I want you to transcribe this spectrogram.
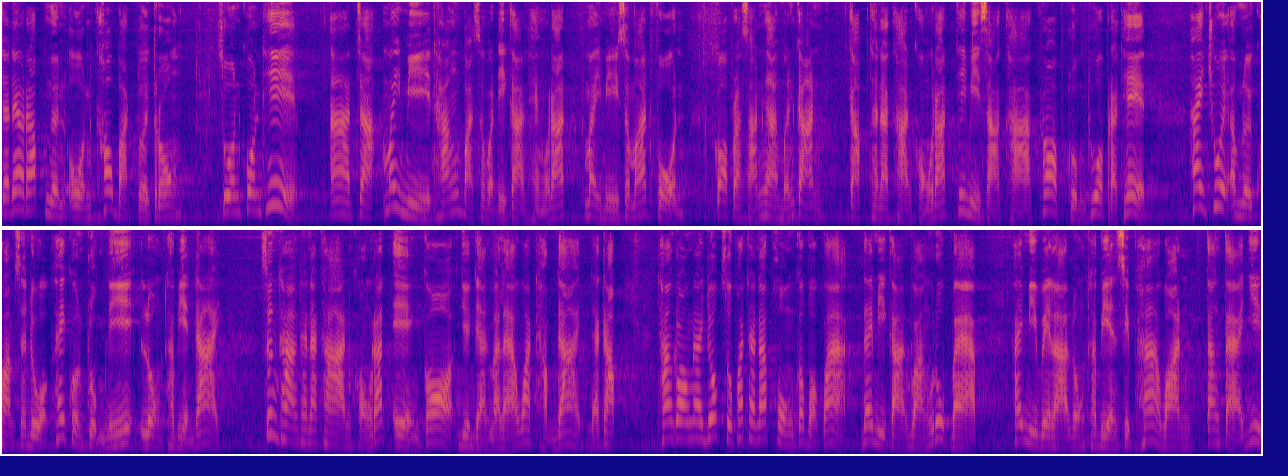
จะได้รับเงินโอนเข้าบัตรโดยตรง ส่วนคนที่อาจจะไม่มีทั้งบัตรสวัสดิการแห่งรัฐ ไม่มีสมาร์ทโฟน ก็ประสานงานเหมือนกัน กับธนาคารของรัฐที่มีสาขาครอบคลุมทั่วประเทศ ให้ช่วยอำนวยความสะดวกให้คนกลุ่มนี้ลงทะเบียนได้ ซึ่งทางธนาคารของรัฐเองก็ยืนยันมาแล้วว่าทำได้นะครับ ทางรองนายกสุพัฒนพงศ์ก็บอกว่าได้มีการวางรูปแบบให้มีเวลาลงทะเบียน 15 วัน ตั้งแต่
